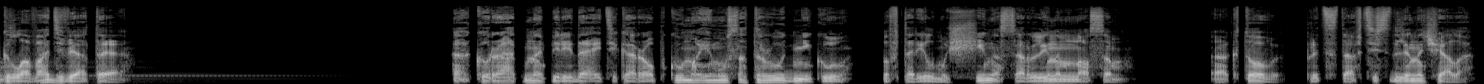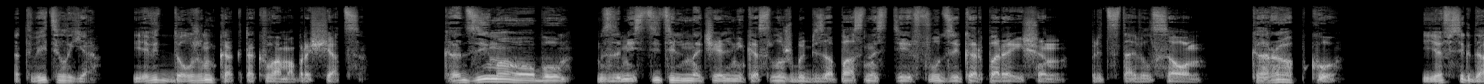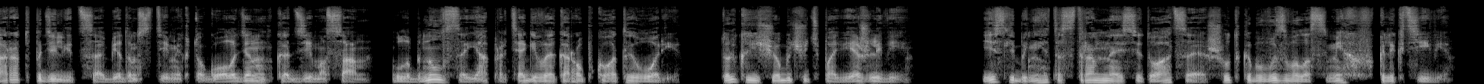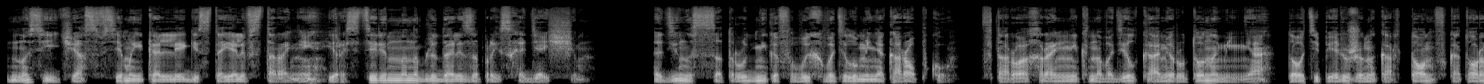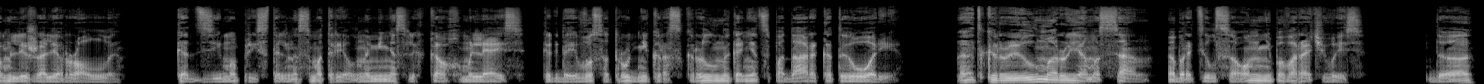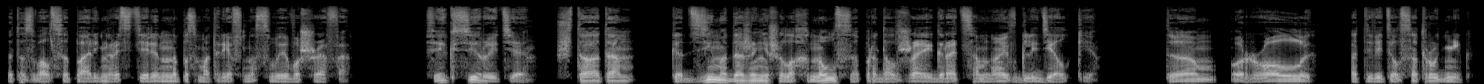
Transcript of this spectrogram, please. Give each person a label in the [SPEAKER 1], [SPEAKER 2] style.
[SPEAKER 1] Глава девятая «Аккуратно передайте коробку моему сотруднику», — повторил мужчина с орлиным носом. «А кто вы? Представьтесь для начала», — ответил я. «Я ведь должен как-то к вам обращаться». «Кадзима Обу, заместитель начальника службы безопасности Фудзи Корпорейшн», — представился он. «Коробку». «Я всегда рад поделиться обедом с теми, кто голоден, Кадзима-сан», — улыбнулся я, протягивая коробку от Иори. «Только еще бы чуть повежливее». Если бы не эта странная ситуация, шутка бы вызвала смех в коллективе. Но сейчас все мои коллеги стояли в стороне и растерянно наблюдали за происходящим. Один из сотрудников выхватил у меня коробку. Второй охранник наводил камеру то на меня, то теперь уже на картон, в котором лежали роллы. Кадзима пристально смотрел на меня, слегка ухмыляясь, когда его сотрудник раскрыл, наконец, подарок от Иори. «Открыл Маруяма-сан», — обратился он, не поворачиваясь. «Да», — отозвался парень, растерянно посмотрев на своего шефа. «Фиксируйте. Что там?» Кадзима даже не шелохнулся, продолжая играть со мной в гляделки. «Там роллы», — ответил сотрудник.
